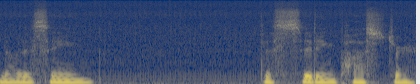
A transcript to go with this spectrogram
Noticing the sitting posture.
